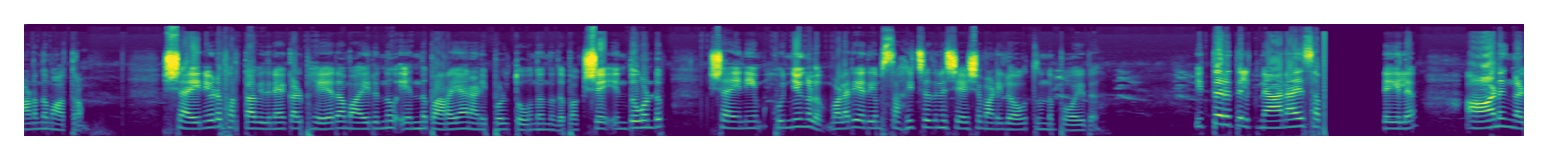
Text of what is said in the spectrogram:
ആണെന്ന് മാത്രം. ഷൈനിയുടെ ഭർത്താവ് ഇതിനേക്കാൾ ഭേദമായിരുന്നു എന്ന് പറയാനാണ് ഇപ്പോൾ തോന്നുന്നത്. പക്ഷേ എന്തുകൊണ്ടും ഷൈനിയും കുഞ്ഞുങ്ങളും വളരെയധികം സഹിച്ചതിന് ശേഷമാണ് ഈ ലോകത്തുനിന്ന് പോയത്. ഇത്തരത്തിൽ ജ്ഞാനായ സഭയിടയിൽ ആണുങ്ങൾ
